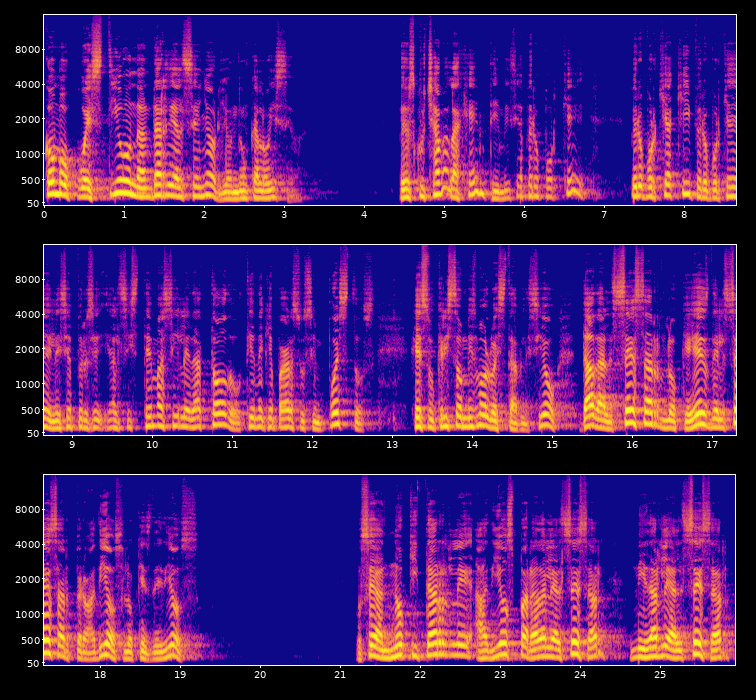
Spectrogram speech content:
¿Cómo cuestionan darle al Señor? Yo nunca lo hice. Pero escuchaba a la gente y me decía, ¿pero por qué? ¿Pero por qué aquí? ¿Pero por qué? Le decía, pero si al sistema sí le da todo, tiene que pagar sus impuestos Jesucristo mismo lo estableció. Dad al César lo que es del César, pero a Dios lo que es de Dios. O sea, no quitarle a Dios para darle al César, ni darle al César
